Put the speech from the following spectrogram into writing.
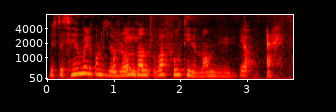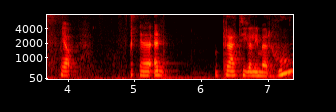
Dus het is heel moeilijk om te doorgronden Oké. van, wat voelt die man nu? Ja. Echt. Ja. Eh, en praat hij alleen maar hoe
